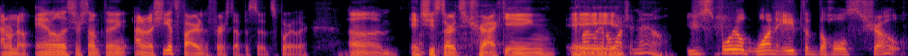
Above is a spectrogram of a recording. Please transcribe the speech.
I don't know analyst or something. I don't know. She gets fired in the first episode. Spoiler. Um, and she starts tracking a Why am I gonna watch it now? You spoiled one eighth of the whole show.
